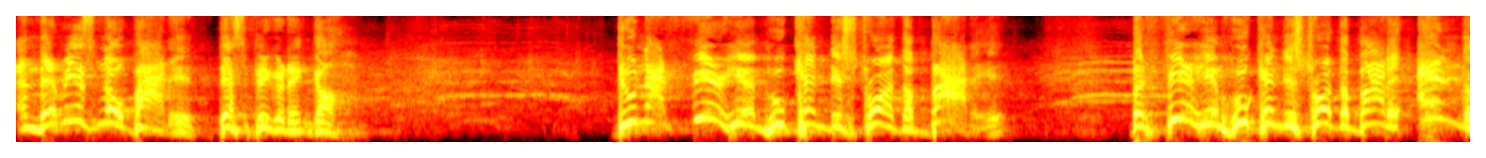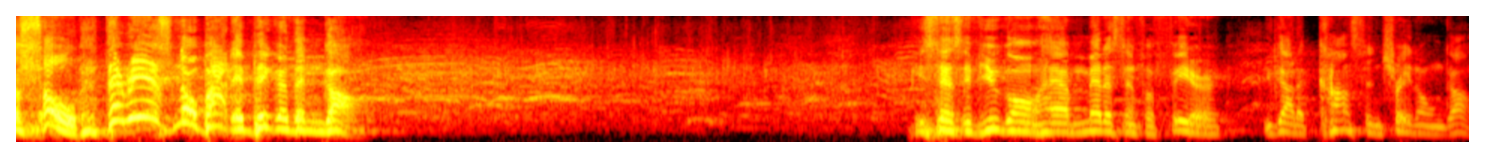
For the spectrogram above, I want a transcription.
And there is nobody that's bigger than God. Not fear him who can destroy the body, but fear him who can destroy the body and the soul. There is nobody bigger than God. He says if you're going to have medicine for fear, you got to concentrate on God.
